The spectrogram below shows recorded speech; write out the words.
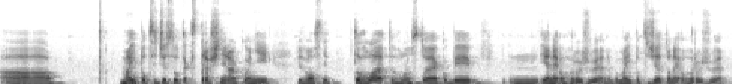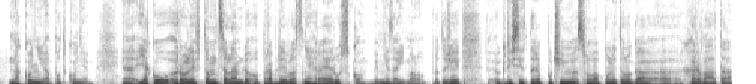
A mají pocit, že jsou tak strašně na koni, že vlastně tohle, tohle je, jakoby, je neohrožuje, nebo mají pocit, že je to neohrožuje. Na koni a pod koněm. Eh, jakou roli v tom celém doopravdy vlastně hraje Rusko, by mě zajímalo. Protože když si teda půjčím slova politologa eh, Charváta,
